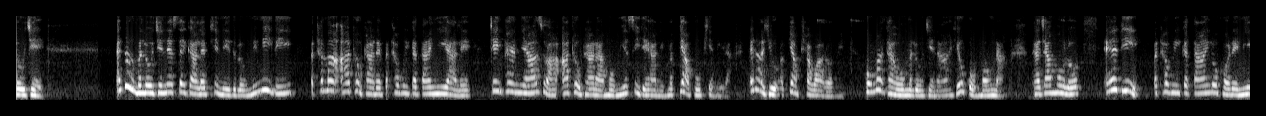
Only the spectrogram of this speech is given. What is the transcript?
လိုခြင်းအဲ့ဒါမလိုခြင်းတဲ့စိတ်ကလည်းဖြစ်နေသလိုမိမိဒီပထမအားထုတ်ထားတဲ့ပထဝီကတိုင်းကြီးကလည်းကြိမ်ဖန်များစွာအားထုတ်ထားတာမဟုတ်မျက်စိထဲကနေမပြောက်ဘူးဖြစ်နေတာအဲ့ဒါယူအပြောက်ဖြောက်ရတော့မယ်ကိုမဒါကိုမလိုချင်တာရုပ်ကိုမုန်းတာဒါကြောင့်မို့လို့အဲ့ဒီပထဝီကတိုင်းလို့ခေါ်တဲ့မြေ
